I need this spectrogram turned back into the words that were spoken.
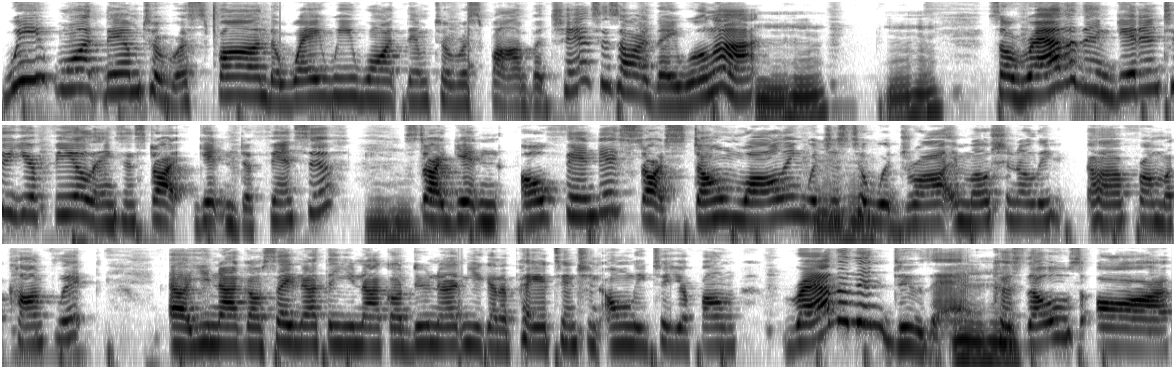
we want them to respond the way we want them to respond, but chances are they will not. Mm-hmm. Mm-hmm. So rather than get into your feelings and start getting defensive, Mm-hmm. start getting offended, start stonewalling, which is to Mhm. withdraw emotionally uh, from a conflict. Uh, you're not going to say nothing. You're not going to do nothing. You're going to pay attention only to your phone. Rather than do that, because those are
